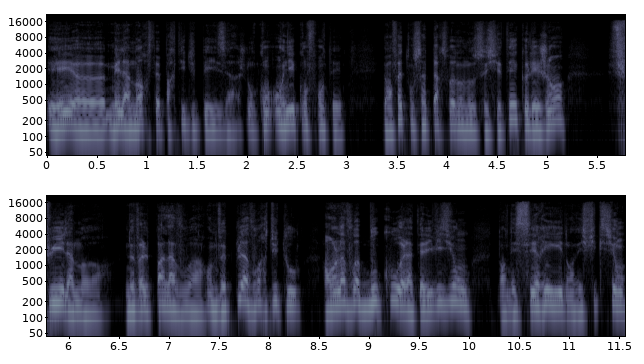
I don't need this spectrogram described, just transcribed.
et, euh, mais la mort fait partie du paysage. Donc on, y est confronté. Et en fait, on s'aperçoit dans nos sociétés que les gens fuient la mort, ne veulent pas la voir. On ne veut plus la voir du tout. on la voit beaucoup à la télévision, dans des séries, dans des fictions.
